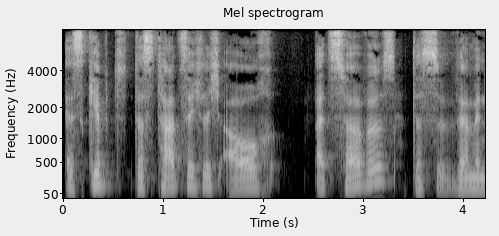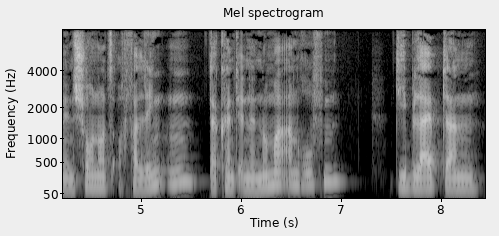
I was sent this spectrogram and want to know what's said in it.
es gibt das tatsächlich auch als Service. Das werden wir in den Shownotes auch verlinken. Da könnt ihr eine Nummer anrufen. Die bleibt dann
